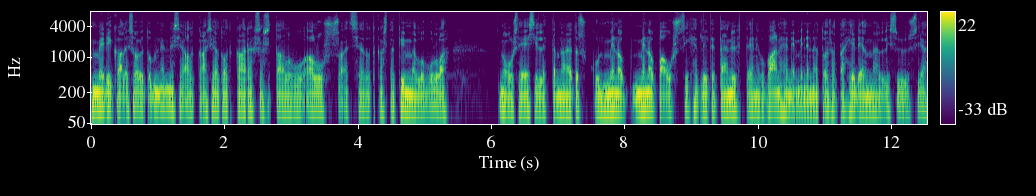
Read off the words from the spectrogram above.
medikalisoituminen, niin se alkaa siellä 1800-luvun alussa, että siellä 1810-luvulla – nousee esille tämmöinen ajatus kuin meno, menopaussi, että liitetään yhteen niin vanheneminen ja toisaalta hedelmällisyys. Ja,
